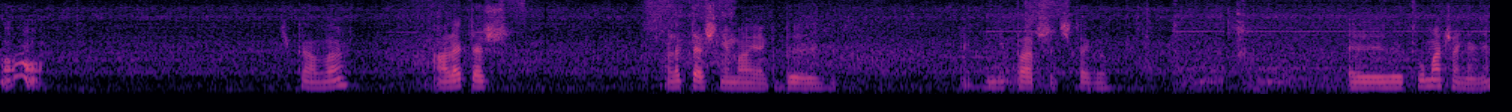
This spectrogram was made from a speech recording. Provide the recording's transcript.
O! Ciekawe. Ale też... Ale też nie ma jakby... Jakby nie patrzeć tego... Yy, tłumaczenia, nie?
